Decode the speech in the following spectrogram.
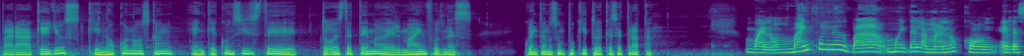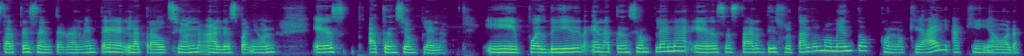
para aquellos que no conozcan en qué consiste todo este tema del mindfulness, cuéntanos un poquito de qué se trata. Bueno, mindfulness va muy de la mano con el estar presente. Realmente la traducción al español es atención plena. Y pues vivir en atención plena es estar disfrutando el momento con lo que hay aquí y ahora.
